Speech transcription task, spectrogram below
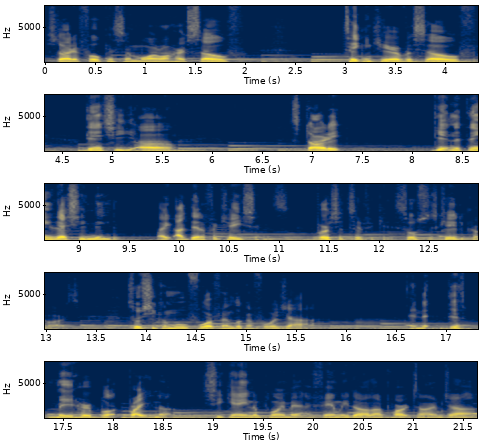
started focusing more on herself, taking care of herself. Then she uh, started getting the things that she needed, like identifications, birth certificates, social security cards, so she can move forth and looking for a job. And this made her brighten up. She gained employment at Family Dollar, a part-time job,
